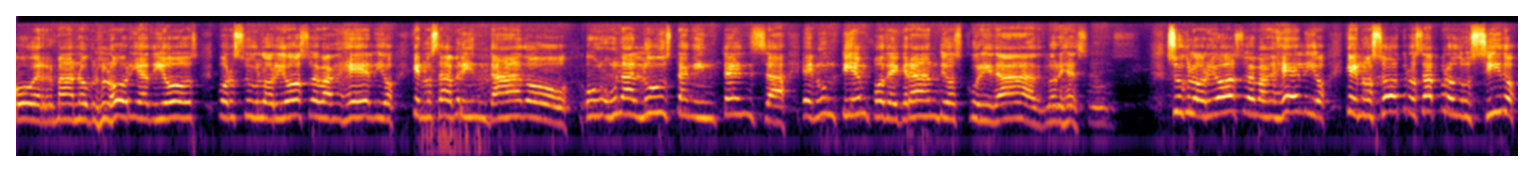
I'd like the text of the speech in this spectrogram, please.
Oh hermano, gloria a Dios por su glorioso evangelio que nos ha brindado una luz tan intensa en un tiempo de grande oscuridad. Gloria a Jesús. Su glorioso evangelio que nosotros ha producido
